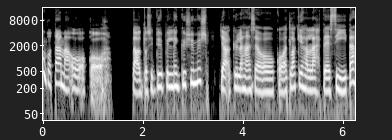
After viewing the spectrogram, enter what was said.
Onko tämä ok? Tämä on tosi tyypillinen kysymys ja kyllähän se on ok, että lakihan lähtee siitä,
